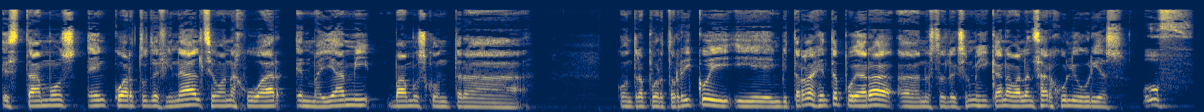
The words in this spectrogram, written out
estamos en cuartos de final. Se van a jugar en Miami. Vamos contra contra Puerto Rico y, y, invitar a la gente a apoyar a, a, nuestra selección mexicana. Va a lanzar Julio Urias. Uf,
